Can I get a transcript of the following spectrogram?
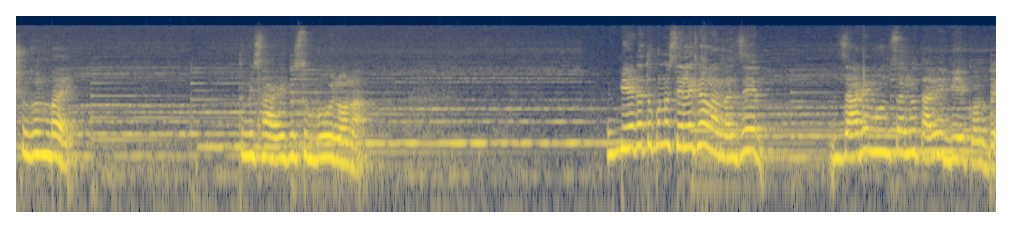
সুজন ভাই, তুমি স্যারের কিছু বইলো না। বিয়েটা তো কোনো ছেলে খেলা না, যে যারে মন চাইলো তারই বিয়ে করবে।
